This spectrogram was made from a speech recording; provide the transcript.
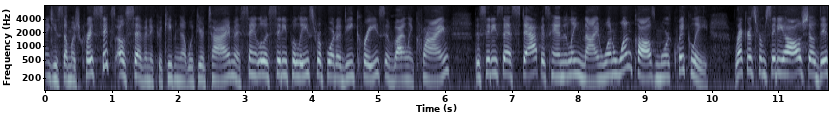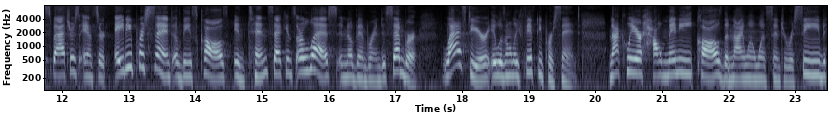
Thank you so much, Chris. 607 if you're keeping up with your time. As St. Louis City Police report a decrease in violent crime, the city says staff is handling 911 calls more quickly. Records from City Hall show dispatchers answered 80% of these calls in 10 seconds or less in November and December. Last year, it was only 50%. Not clear how many calls the 911 center received.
